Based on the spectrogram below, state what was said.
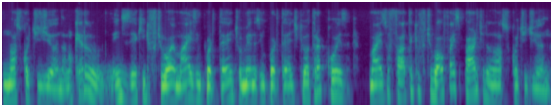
nosso cotidiano. Eu não quero nem dizer aqui que futebol é mais importante ou menos importante que outra coisa, mas o fato é que o futebol faz parte do nosso cotidiano.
